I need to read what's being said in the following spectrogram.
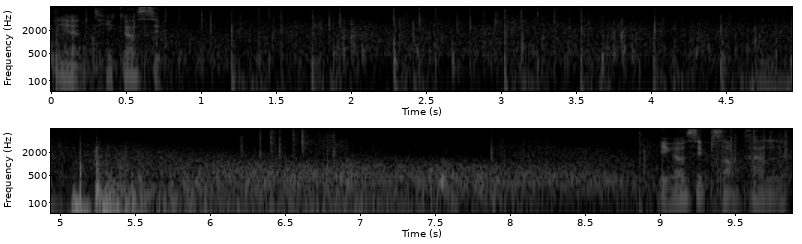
เนี่ยทีเก้าสิบทีเก้าสิบสองคันเลย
